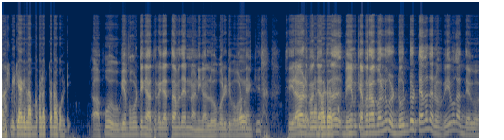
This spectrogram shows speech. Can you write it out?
රශ්මිකයාගේ ලබ්බටත් වඩා ක්වොලිටි අපෝ උගේ ෆෝටෙන් අතර ගත්තම දැන් අනික ලෝකොලිටි ෆෝර්නයක් කියලා. සිරාවට මං මට- ගත්ත. මෙහම කැමරා බලන්නකොට ඩොඩ් ඩොට් ඇවතර මේමකක්දයකෝ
